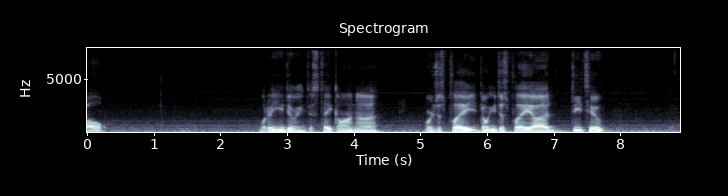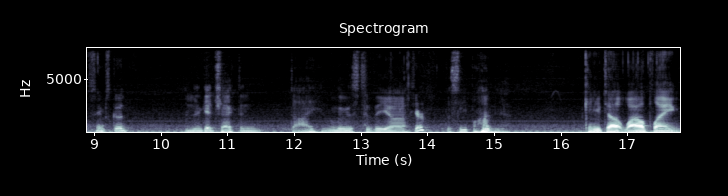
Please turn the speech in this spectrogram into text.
Oh, What are you doing? Just take on, uh, or just play? Don't you just play uh, D two seems good. and then get checked and die and lose to the uh, Here? the C pawn? Yeah. Can you tell while playing?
